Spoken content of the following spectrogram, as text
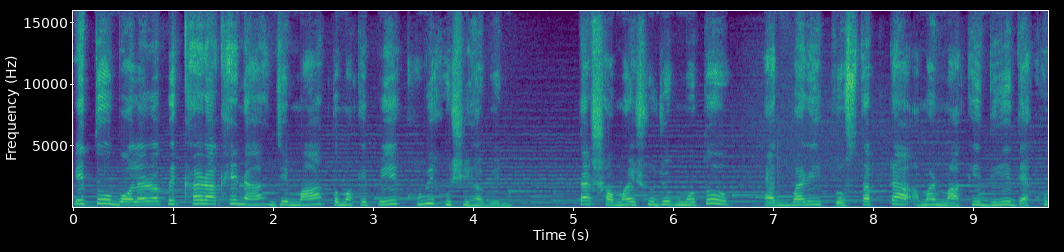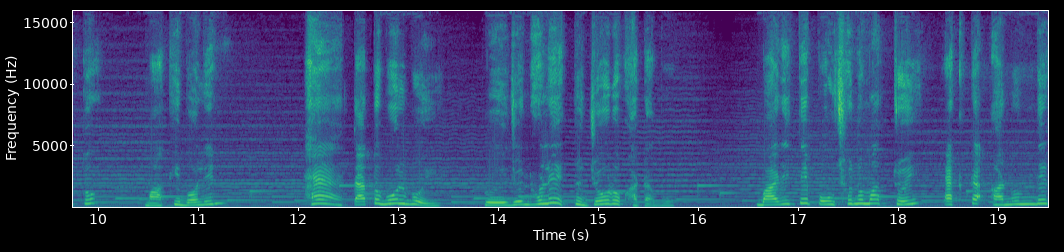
এ তো বলার অপেক্ষা রাখে না যে মা তোমাকে পেয়ে খুবই খুশি হবেন। তার সময় সুযোগ মতো একবার এই প্রস্তাবটা আমার মাকে দিয়ে দেখো তো, মা কি বলেন? হ্যাঁ তা তো বলবই, প্রয়োজন হলে একটু জোরও খাটাবো। বাড়িতে পৌঁছানো মাত্রই একটা আনন্দের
